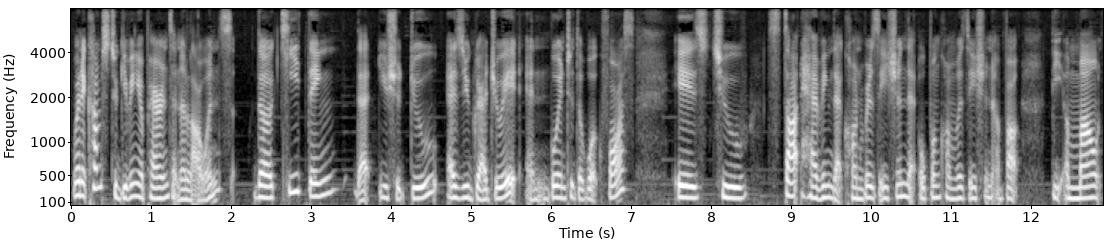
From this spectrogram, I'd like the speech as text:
When it comes to giving your parents an allowance, the key thing that you should do as you graduate and go into the workforce is to start having that conversation, that open conversation about the amount,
